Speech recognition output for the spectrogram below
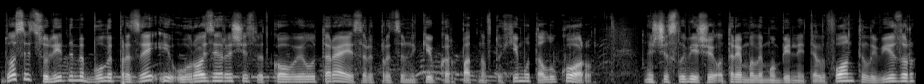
Досить солідними були призи і у розіграші святкової лотереї серед працівників Карпатнафтохіму та Лукору. Найщасливіші отримали мобільний телефон, телевізор,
